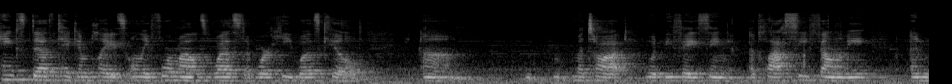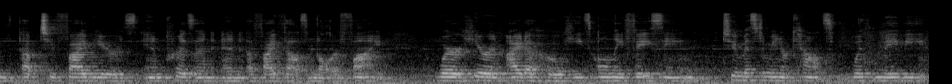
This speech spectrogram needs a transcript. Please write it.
Hank's death taken place only four miles west of where he was killed, um, Matat would be facing a Class C felony and up to five years in prison and a $5,000 fine. Where here in Idaho, he's only facing two misdemeanor counts with maybe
